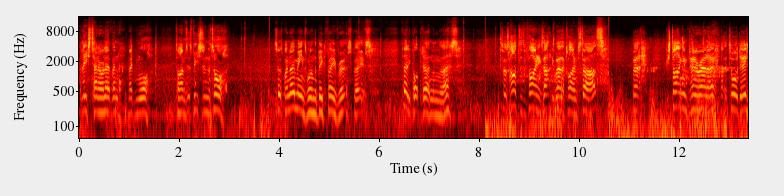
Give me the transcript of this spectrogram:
At least 10 or 11, maybe more times it's featured in the tour. So it's by no means one of the big favourites, but it's fairly popular nonetheless. So it's hard to define exactly where the climb starts, but if you're starting in Pinerolo, like the tour did,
